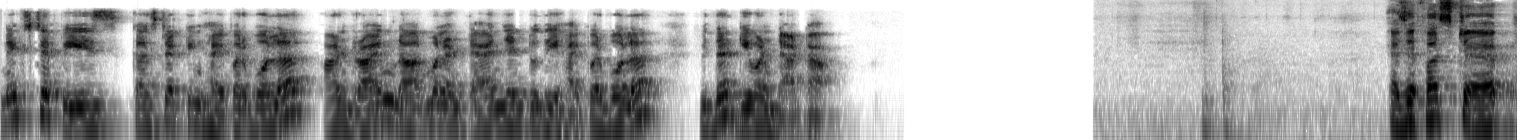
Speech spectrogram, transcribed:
Next step is constructing hyperbola and drawing normal and tangent to the hyperbola with the given data. As a first step,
